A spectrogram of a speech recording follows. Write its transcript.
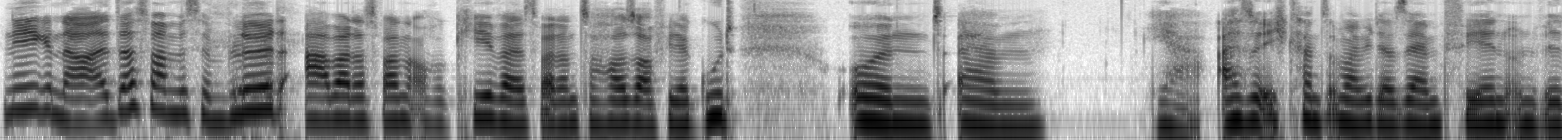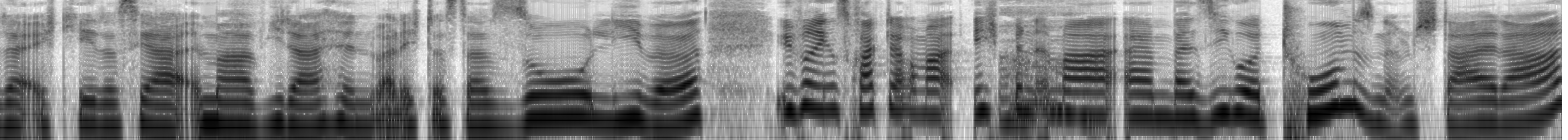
Nee, genau, also das war ein bisschen blöd, aber das war dann auch okay, weil es war dann zu Hause auch wieder gut und ähm, ja, also ich kann es immer wieder sehr empfehlen und will da echt jedes Jahr immer wieder hin, weil ich das da so liebe. Übrigens fragt auch immer, ich bin oh. immer ähm, bei Sigurd Thomsen im Stall da.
